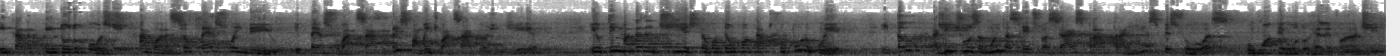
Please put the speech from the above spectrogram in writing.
em, cada, em todo post. Agora, se eu peço o e-mail e peço o WhatsApp, principalmente o WhatsApp hoje em dia, eu tenho uma garantia de que eu vou ter um contato futuro com ele. Então, a gente usa muitas redes sociais para atrair as pessoas com conteúdo relevante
